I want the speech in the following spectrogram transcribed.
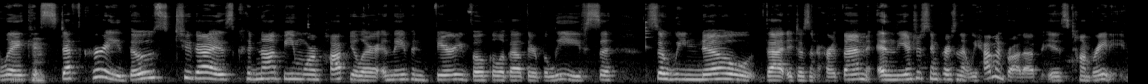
like Mhm. steph curry those two guys could not be more popular and they've been very vocal about their beliefs so we know that it doesn't hurt them and the interesting person that we haven't brought up is tom brady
